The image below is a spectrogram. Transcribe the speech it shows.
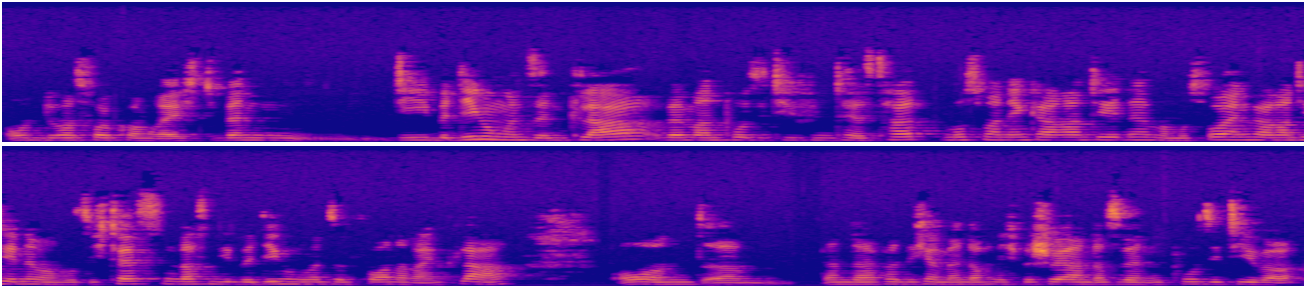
Und du hast vollkommen recht. Wenn die Bedingungen sind klar, wenn man einen positiven Test hat, muss man in Quarantäne, man muss vorher in Quarantäne, man muss sich testen lassen, die Bedingungen sind vornherein klar. Und ähm, dann darf er sich am Ende auch nicht beschweren, dass wenn ein positiver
